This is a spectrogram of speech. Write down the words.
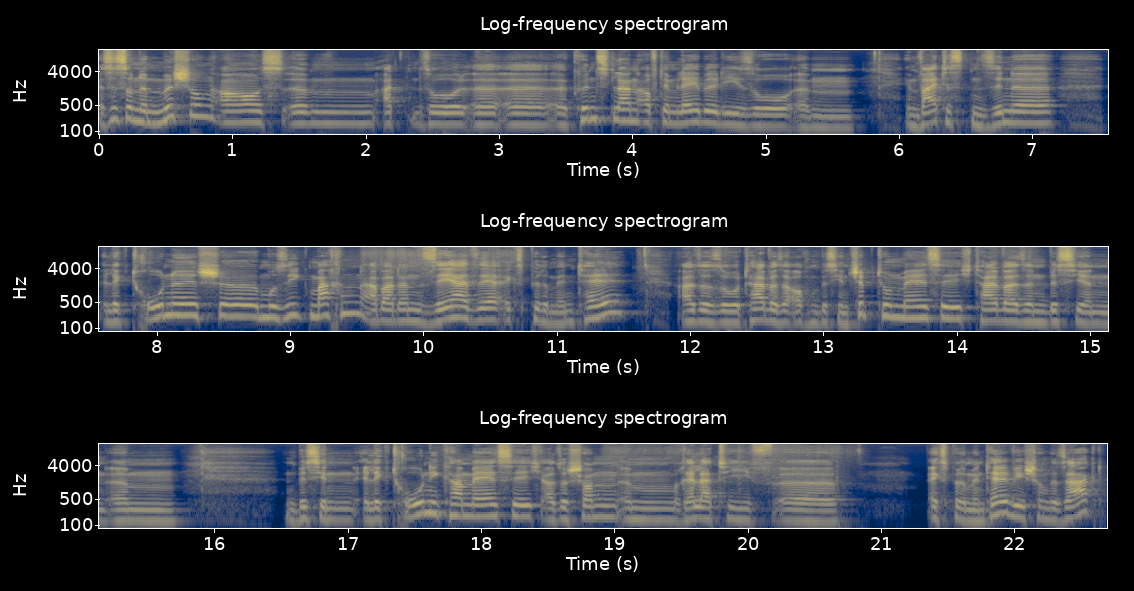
es ist so eine Mischung aus ähm, so äh, äh, Künstlern auf dem Label, die so ähm, im weitesten Sinne elektronische Musik machen, aber dann sehr, sehr experimentell. Also so teilweise auch ein bisschen Chiptune-mäßig, teilweise ein bisschen, ähm, ein bisschen Elektronika-mäßig, also schon ähm, relativ äh, experimentell, wie ich schon gesagt.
